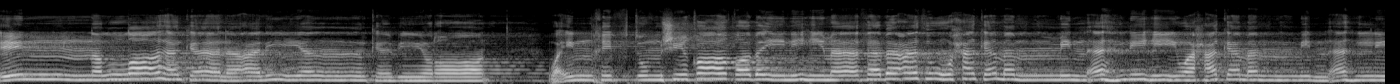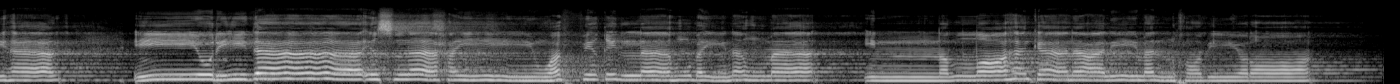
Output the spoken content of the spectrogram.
ان الله كان عليا كبيرا وان خفتم شقاق بينهما فبعثوا حكما من اهله وحكما من اهلها ان يريدا اصلاحا يوفق الله بينهما ان الله كان عليما خبيرا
